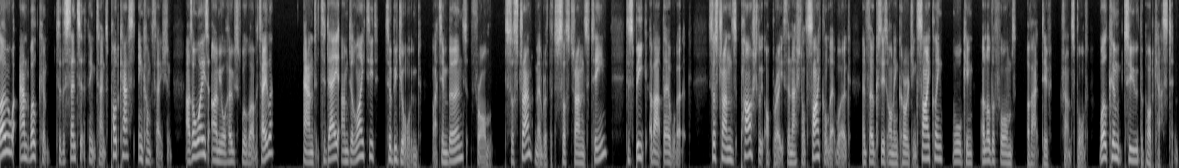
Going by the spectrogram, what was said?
Hello and welcome to the Centre Think Tanks podcast in conversation. As always, I'm your host, Will Barber Taylor, and today I'm delighted to be joined by Tim Burns from Sustrans, member of the Sustrans team, to speak about their work. Sustrans partially operates the National Cycle Network and focuses on encouraging cycling, walking, and other forms of active transport. Welcome to the podcast, Tim.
